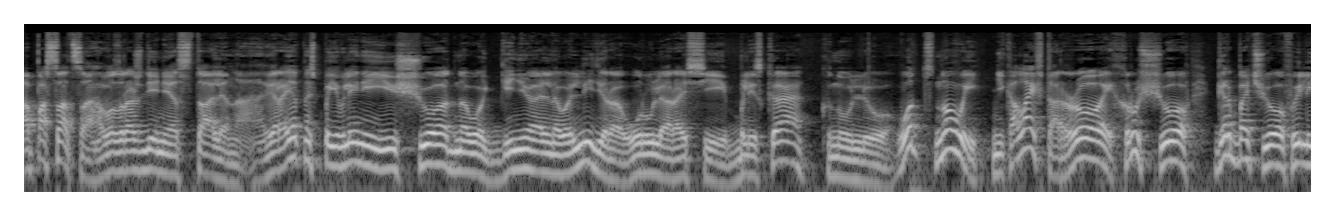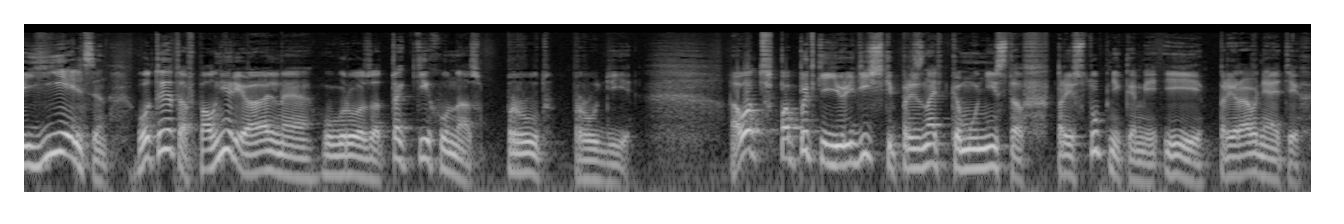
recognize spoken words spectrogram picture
опасаться возрождения Сталина. Вероятность появления еще одного гениального лидера у руля России близка к нулю. Вот новый Николай II, Хрущев, Горбачев или Ельцин. Вот это вполне реальная угроза. Таких у нас пруд пруди. А вот попытки юридически признать коммунистов преступниками и приравнять их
